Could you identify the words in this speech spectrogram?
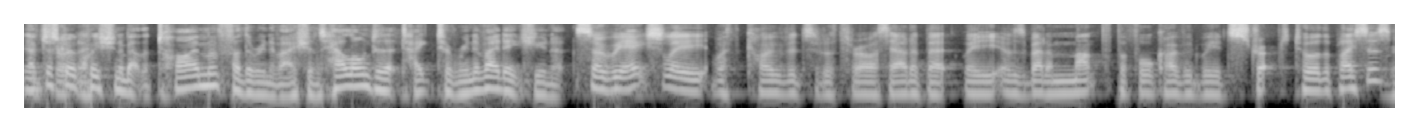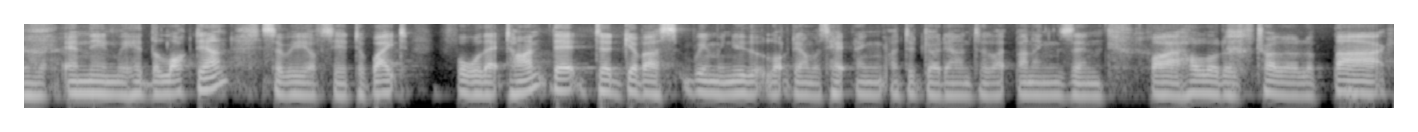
Now, I've just got a question about the time for the renovations. How long did it take to renovate each unit? So we actually, with COVID, sort of throw us out a bit. We it was about a month before COVID, we had stripped two of the places, and then we had the lockdown. So we obviously had to wait for that time. That did give us when we knew that lockdown was happening. I did go down to like Bunnings and buy a whole lot of trailer load of bark,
